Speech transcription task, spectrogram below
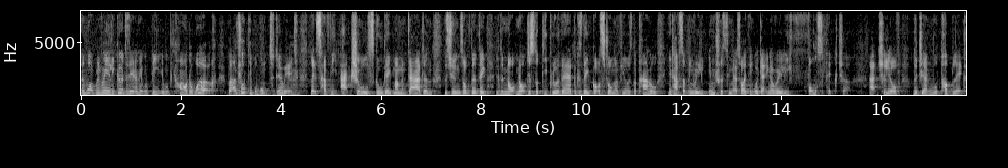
And what would be really good is it, and it would be it would be harder work, but I'm sure people want to do it. Mm. Let's have the actual schoolgate mum and dad and the students of the thing, not not just the people who are there because they've got a stronger view as the panel. You'd have something really interesting there. So I think we're getting a really false picture actually of the general public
